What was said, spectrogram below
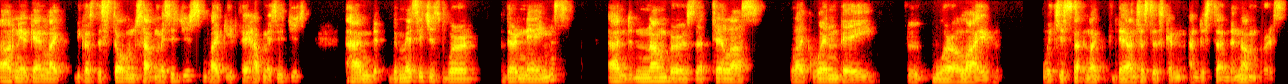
Arni again, like, because the stones have messages, like if they have messages, and the messages were their names and numbers that tell us like when they were alive, which is like the ancestors can understand the numbers.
